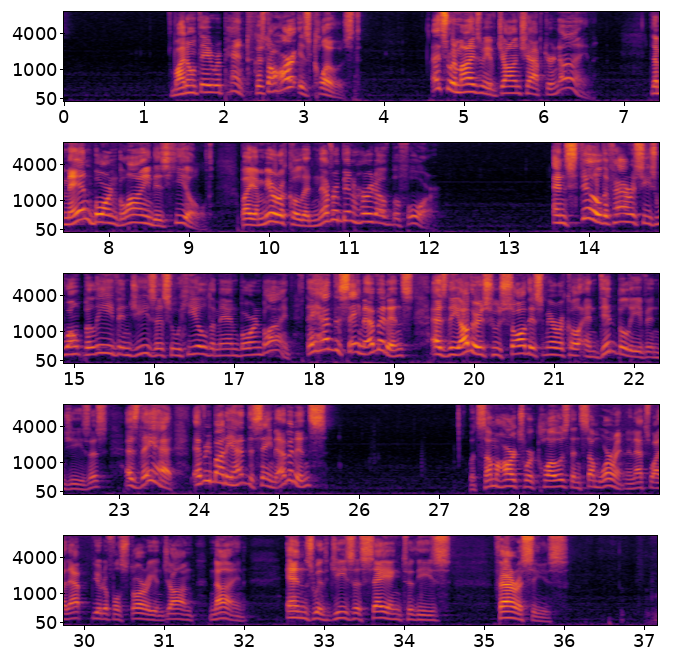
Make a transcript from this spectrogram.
Why don't they repent? Because the heart is closed. This reminds me of John chapter 9. The man born blind is healed by a miracle that had never been heard of before. And still, the Pharisees won't believe in Jesus who healed the man born blind. They had the same evidence as the others who saw this miracle and did believe in Jesus as they had. Everybody had the same evidence. But some hearts were closed and some weren't. And that's why that beautiful story in John 9 ends with Jesus saying to these Pharisees,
